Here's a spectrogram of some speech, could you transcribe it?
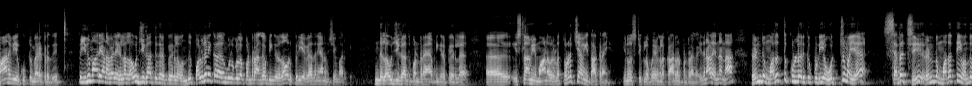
மாணவியை கூப்பிட்டு மிரட்டுறது. இப்போ இது மாதிரியான வேலைகள்லாம் லவ் ஜிகாத்துங்கிற பேரில் வந்து பல்கலைக்கழகங்களுக்குள்ளே பண்ணுறாங்க அப்படிங்கிறது தான் ஒரு பெரிய வேதனையான விஷயமா இருக்குது இந்த லவ் ஜிகாத் பண்ணுறேன் அப்படிங்கிற பேரில் இஸ்லாமிய மாணவர்களை தொடர்ச்சியாக அவங்க தாக்குறாங்க. யூனிவர்சிட்டிக்குள்ளே போய் அவங்களை கார்னர் பண்ணுறாங்க இதனால் என்னென்னா ரெண்டு மதத்துக்குள்ளே இருக்கக்கூடிய ஒற்றுமையை செதைச்சு ரெண்டு மதத்தையும் வந்து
